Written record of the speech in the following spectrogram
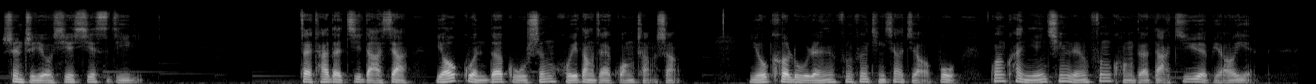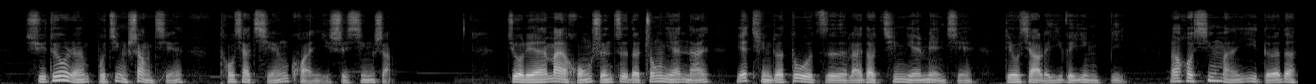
甚至有些歇斯底里。在他的击打下，摇滚的鼓声回荡在广场上，游客、路人纷纷停下脚步，观看年轻人疯狂的打击乐表演。许多人不禁上前投下钱款以示欣赏。就连卖红绳子的中年男也挺着肚子来到青年面前，丢下了一个硬币，然后心满意得地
